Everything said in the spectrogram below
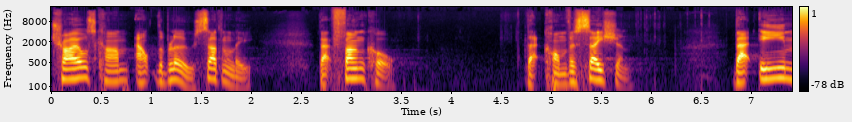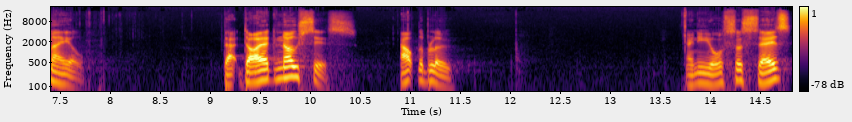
Trials come out the blue. Suddenly, that phone call, that conversation, that email, that diagnosis out the blue. And he also says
